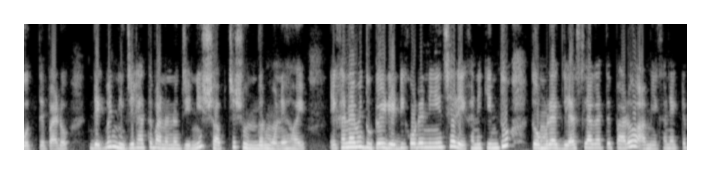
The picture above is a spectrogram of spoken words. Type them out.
করতে পারো। দেখবে নিজের হাতে বানানো জিনিস সবচেয়ে সুন্দর মনে হয়। এখানে আমি দুটোই রেডি করে নিয়েছি আর এখানে কিন্তু তোমরা গ্লাস লাগাতে পারো। আমি এখানে একটা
